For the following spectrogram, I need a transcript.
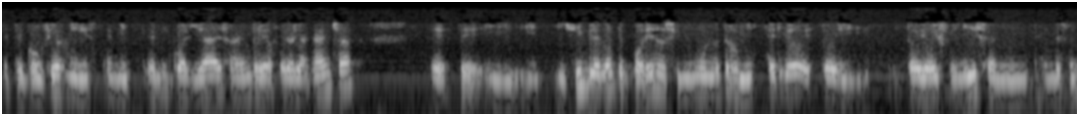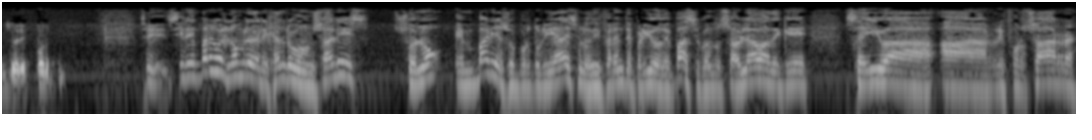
este, confió en mis, en, mis cualidades adentro y afuera de la cancha, este, y, simplemente por eso, sin ningún otro misterio, estoy, estoy hoy feliz en, en Defensor Sporting. Sí, sin embargo, el nombre de Alejandro González sonó en varias oportunidades en los diferentes periodos de pase, cuando se hablaba de que se iba a reforzar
